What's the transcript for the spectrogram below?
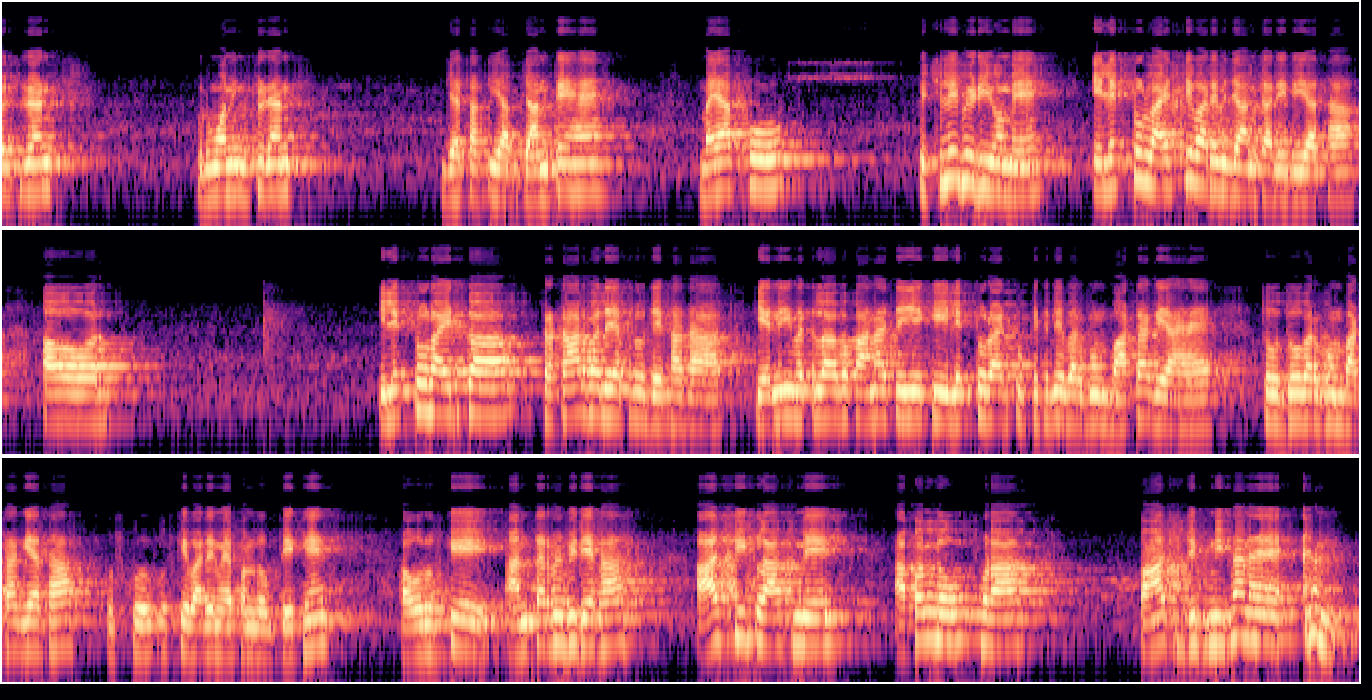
Hello students good morning students जैसा कि आप जानते हैं, मैं आपको पिछली वीडियो में इलेक्ट्रोलाइट के बारे में जानकारी दिया था और इलेक्ट्रोलाइट का प्रकार वाले आप लोग देखा था। यानी मतलब कहना चाहिए कि इलेक्ट्रोलाइट को कितने वर्गों में बांटा गया है। तो दो वर्गों में बांटा गया था, उसको, उसके बारे में अपन लोग देखें और उसके अंतर में भी देखा। आज की क्लास में अपन लोग थोड़ा पाँच डिफिनीशन है।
